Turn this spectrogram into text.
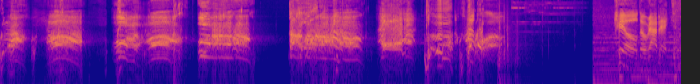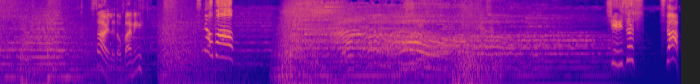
Ah! Kill the rabbit! Sorry, little bunny. Snowball! Jesus? Stop!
